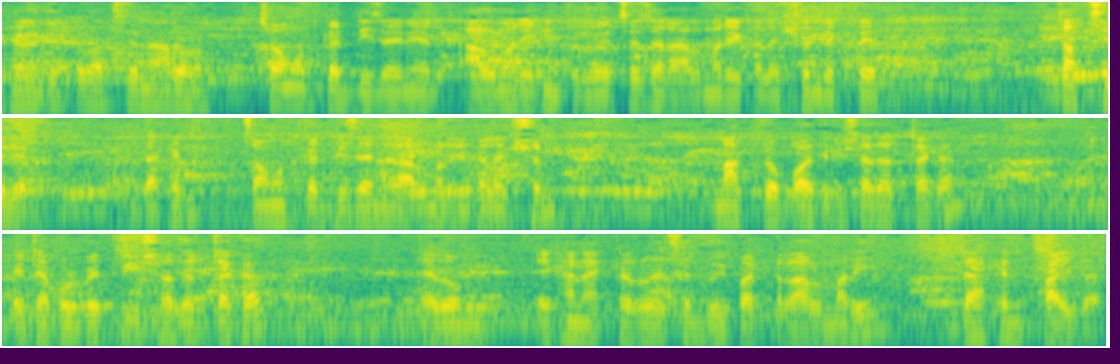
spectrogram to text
এখানে দেখতে পাচ্ছেন আরও চমৎকার ডিজাইনের আলমারি কিন্তু রয়েছে, যারা আলমারির কালেকশন দেখতে চাচ্ছিলেন। দেখেন, চমৎকার ডিজাইনের আলমারির কালেকশন মাত্র পঁয়ত্রিশ হাজার টাকা। এটা পড়বে ত্রিশ হাজার টাকা। এবং এখানে একটা রয়েছে দুই পাট্টার আলমারি। দেখেন ফাইবার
